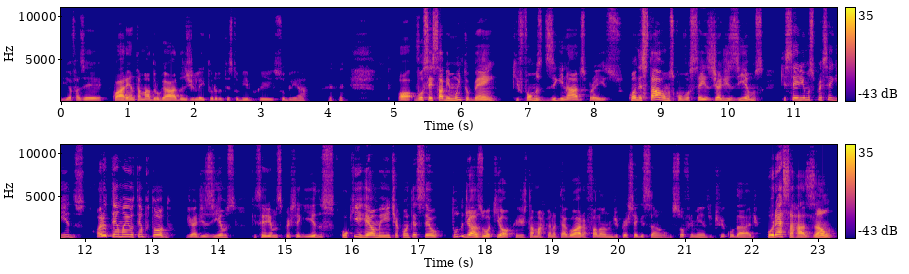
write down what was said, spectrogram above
ia fazer 40 madrugadas de leitura do texto bíblico e sublinhar. Ó, vocês sabem muito bem que fomos designados para isso. Quando estávamos com vocês, já dizíamos que seríamos perseguidos. Olha o tema aí o tempo todo. Já dizíamos que seríamos perseguidos, o que realmente aconteceu. Tudo de azul aqui, ó, que a gente está marcando até agora, falando de perseguição, de sofrimento, de dificuldade. Por essa razão,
